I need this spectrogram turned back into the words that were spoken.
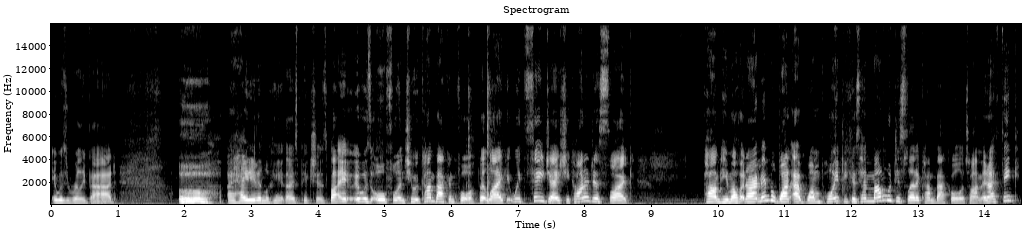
It was really bad. Oh, I hate even looking at those pictures, but it, it was awful. And she would come back and forth. But like with CJ, she kind of just like palmed him off. And I remember one at one point because her mum would just let her come back all the time. And I think,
